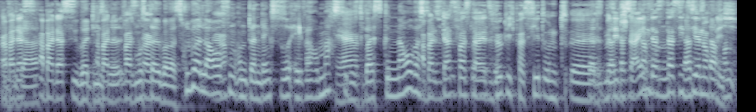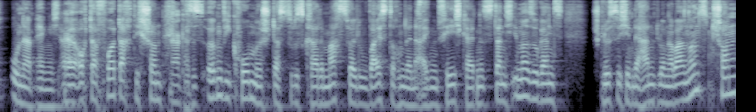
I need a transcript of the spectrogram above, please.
Aber das, da aber das, über diese, aber was, du musst da über was rüberlaufen ja. und dann denkst du so, ey, warum machst ja, du das? Du weißt genau, was. Aber das, was da jetzt wirklich passiert und äh, ja, das, mit den Steinen, davon, das, das sieht hier noch nicht. Unabhängig. Aber auch davor dachte ich schon, okay. das ist irgendwie komisch, dass du das gerade machst, weil du weißt doch um deine eigenen Fähigkeiten. Das ist dann nicht immer so ganz schlüssig in der Handlung, aber ansonsten schon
